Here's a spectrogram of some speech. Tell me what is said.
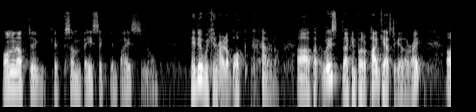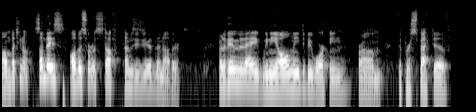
long enough to give some basic advice. You know, maybe we can write a book. I don't know. Uh, but at least I can put a podcast together, right? Um, but you know, some days all this sort of stuff comes easier than others. But at the end of the day, we need, all need to be working from the perspective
